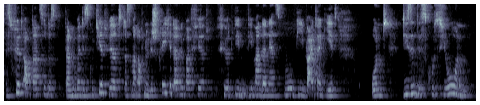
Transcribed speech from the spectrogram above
das führt auch dazu, dass darüber diskutiert wird, dass man auch nur Gespräche darüber führt, führt wie, wie man dann jetzt wo, wie weitergeht. Und diese Diskussion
